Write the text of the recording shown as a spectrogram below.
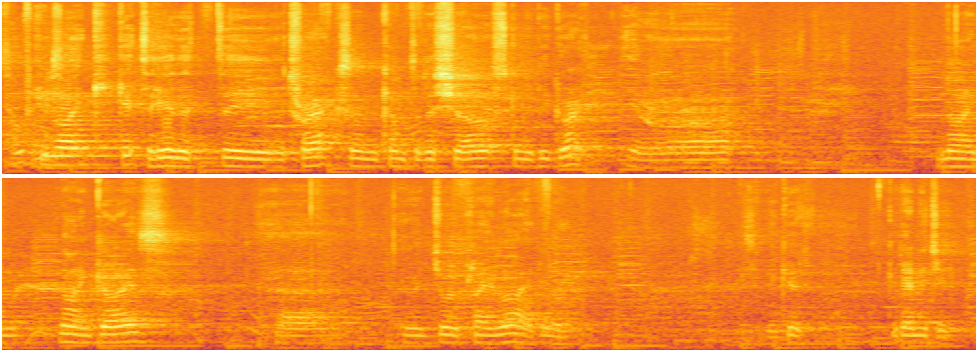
I hope you like get to hear the, the, tracks and come to the show. It's going to be great. Know, uh, nine nine guys uh, who enjoy playing live. You know, Be good. Good energy.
